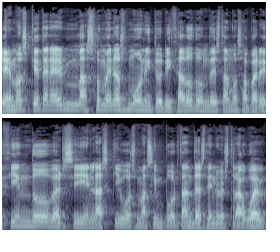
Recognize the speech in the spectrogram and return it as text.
Tenemos que tener más o menos monitorizado dónde estamos apareciendo, ver si en las keywords más importantes de nuestra web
